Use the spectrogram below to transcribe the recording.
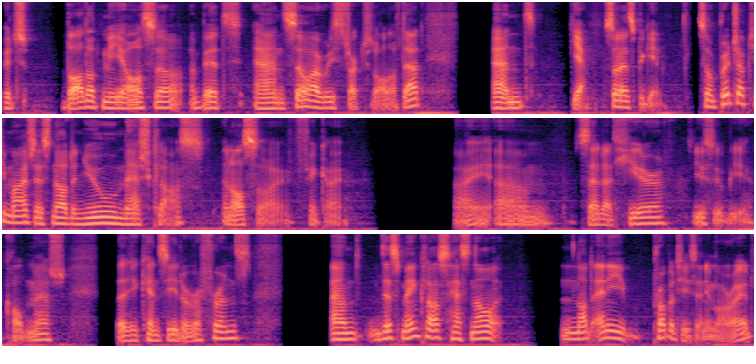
which bothered me also a bit. And so I restructured all of that. And yeah, so let's begin. So Bridge Optimizer is now the new mesh class. And also I think I I um, said that here. It used to be called mesh, that you can see the reference. And this main class has now not any properties anymore, right?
